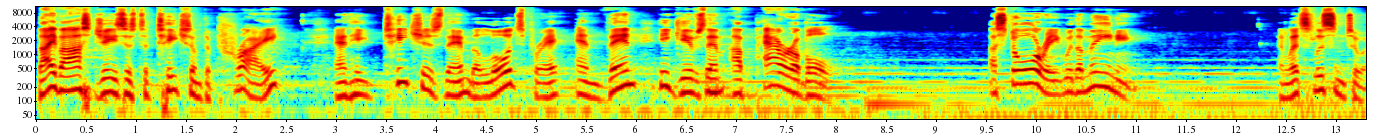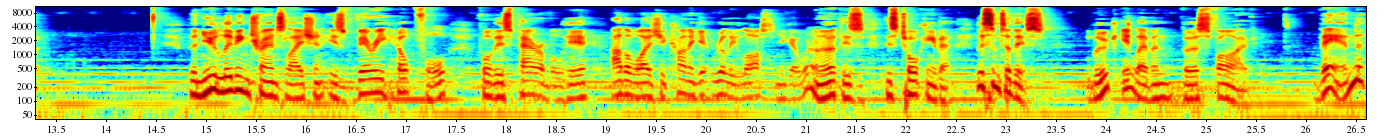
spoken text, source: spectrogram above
they've asked Jesus to teach them to pray, and he teaches them the Lord's Prayer, and then he gives them a parable, a story with a meaning. And let's listen to it. The New Living Translation is very helpful for this parable here. Otherwise, you kind of get really lost and you go, What on earth is this talking about? Listen to this Luke 11, verse 5. Then,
